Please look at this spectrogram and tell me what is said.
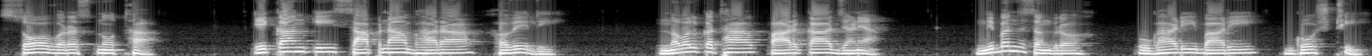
સો વર્ષનો થા, એકાંકી સાપના ભારા હવેલી નવલકથા પારકા જણ્યા. નિબંધ સંગ્રહ, ઉઘાડી બારી, ગોષ્ઠી.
